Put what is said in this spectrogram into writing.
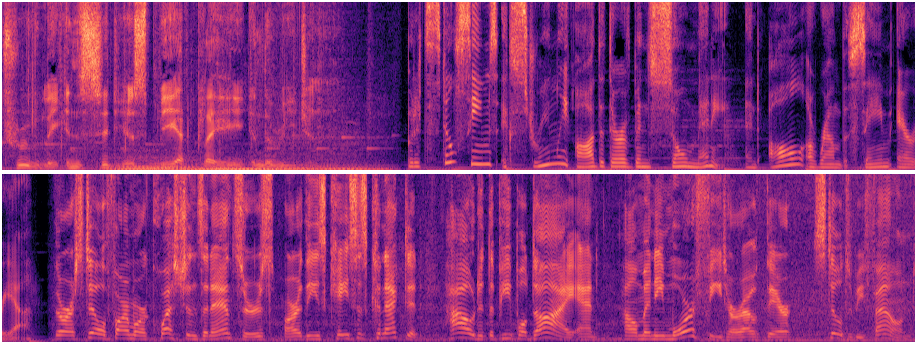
truly insidious be at play in the region? But it still seems extremely odd that there have been so many, and all around the same area. There are still far more questions than answers. Are these cases connected? How did the people die? And how many more feet are out there still to be found?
